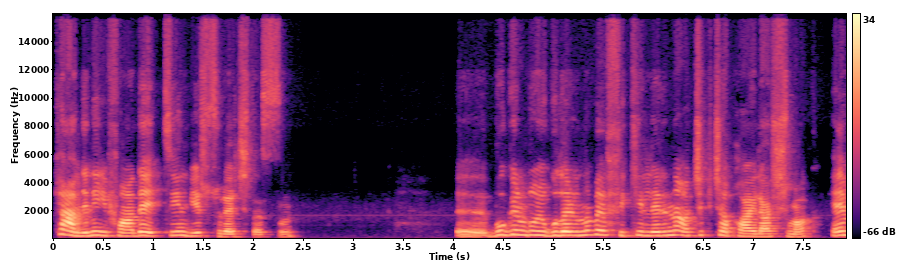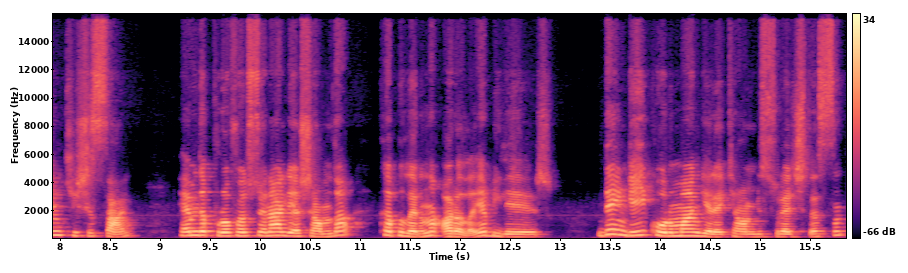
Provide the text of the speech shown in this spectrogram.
kendini ifade ettiğin bir süreçtesin. Ee, bugün duygularını ve fikirlerini açıkça paylaşmak hem kişisel hem de profesyonel yaşamda kapılarını aralayabilir. Dengeyi koruman gereken bir süreçtesin.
